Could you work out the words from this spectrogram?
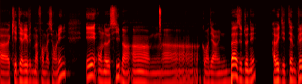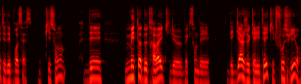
Euh, qui est dérivé de ma formation en ligne. Et on a aussi ben, un, comment dire, une base de données avec des templates et des process, qui sont bah, des méthodes de travail qui, euh, bah, qui sont des, des, gages de qualité qu'il faut suivre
